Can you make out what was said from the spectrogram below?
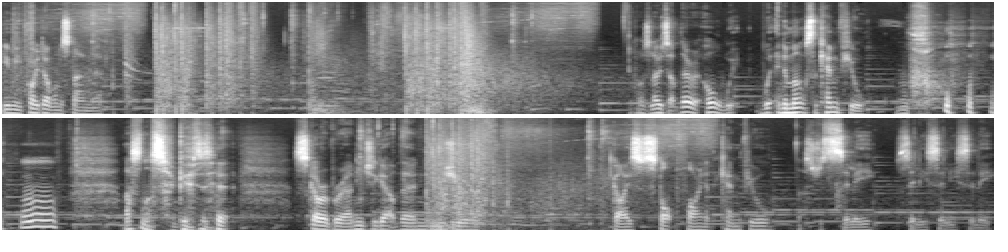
Yumi, you probably don't want to stand there. Oh, there's loads up there. Oh, we're in amongst the chem fuel. That's not so good, is it? Scurrabray, I need you to get up there and use your... Guys, stop firing at the chem fuel. That's just silly. Silly, silly, silly.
